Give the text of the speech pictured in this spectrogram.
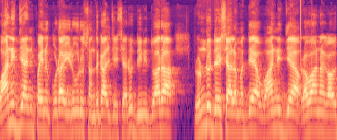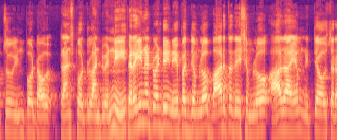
వాణిజ్యానిపైన కూడా ఇరువురు సంతకాలు చేశారు. దీని ద్వారా రెండు దేశాల మధ్య వాణిజ్య రవాణా కావచ్చు ఇన్పోర్ట్ ట్రాన్స్పోర్ట్ లాంటివన్నీ పెరిగినటువంటి నేపథ్యంలో భారతదేశంలో ఆదాయం నిత్యావసర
